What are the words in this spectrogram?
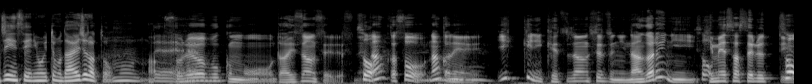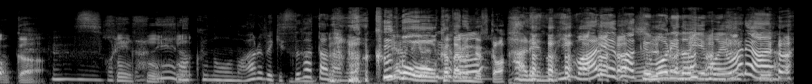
人生においても大事だと思うのあで、それは僕も大賛成ですね。そう。なんかそうなんかね、一気に決断せずに流れに決めさせるっていうか。う。ん。それがね酪農のあるべき姿なの。苦悩を語るんですか？晴れの日もあれば 曇りの日もあれば。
